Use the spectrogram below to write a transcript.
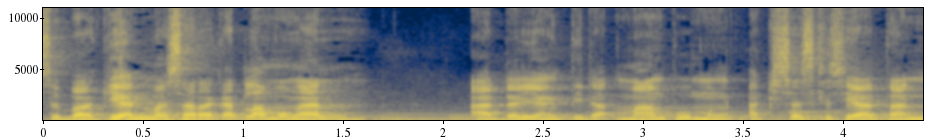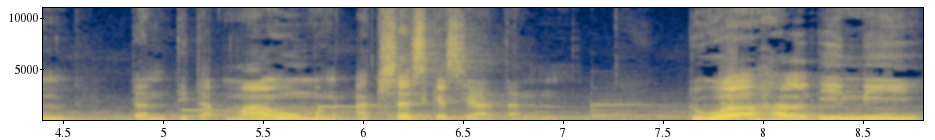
Sebagian masyarakat Lamongan ada yang tidak mampu mengakses kesehatan dan tidak mau mengakses kesehatan. Dua hal ini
